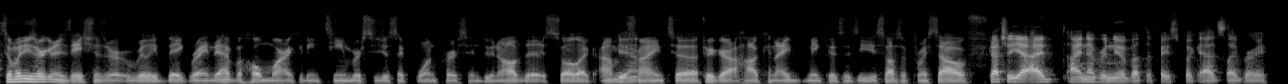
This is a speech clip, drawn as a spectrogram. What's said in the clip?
some of these organizations are really big, right? And they have a whole marketing team versus just like one person doing all of this. So like I'm Yeah. trying to figure out how can I make this as easy as possible for myself. Gotcha. Yeah, I I never knew about the Facebook ads library.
